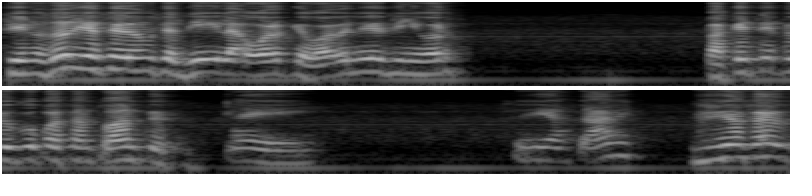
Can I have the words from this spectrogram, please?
Si nosotros ya sabemos el día y la hora que va a venir el Señor, ¿para qué te preocupas tanto antes? Sí, sí ya sabes. Si ya sabes,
